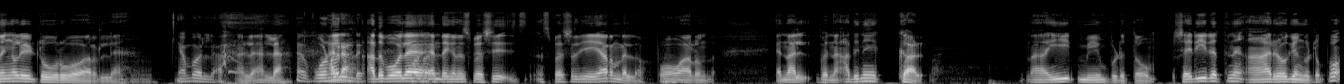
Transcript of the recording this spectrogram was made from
നിങ്ങൾ ഈ ടൂർ പോവാറില്ലേ? ഞാൻ പോല അല്ല അല്ല. പോണവരുണ്ട്. അതുപോലെ എന്തെങ്കിലും സ്പെഷ്യൽ സ്പെഷ്യൽ ചെയ്യാറുണ്ടല്ലോ? പോവാറുണ്ട്. എന്നാൽ പിന്നെ അതിനേക്കാൾ ഈ മീൻ പിടുത്തവും ശരീരത്തിന് ആരോഗ്യം കിട്ടും. ഇപ്പോൾ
